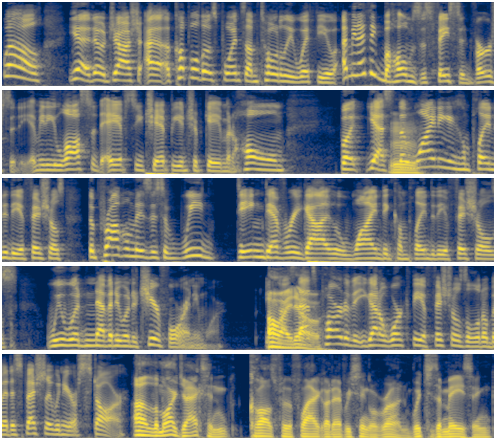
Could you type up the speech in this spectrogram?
Well, yeah, no, Josh, I, a couple of those points, I'm totally with you. I mean, I think Mahomes has faced adversity. I mean, he lost an AFC championship game at home. But yes, the whining and complaining to the officials. The problem is, is if we dinged every guy who whined and complained to the officials, we wouldn't have anyone to cheer for anymore. Oh, I Because That's part of it. You got to work the officials a little bit, especially when you're a star. Uh, Lamar Jackson calls for the flag on every single run, which is amazing,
